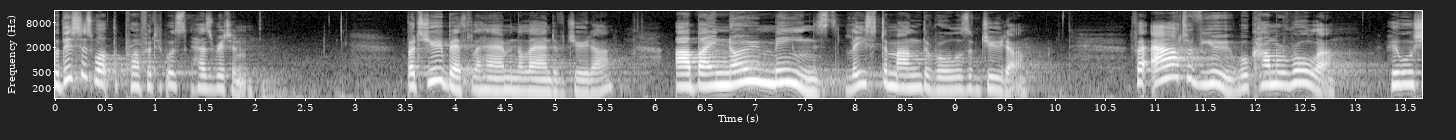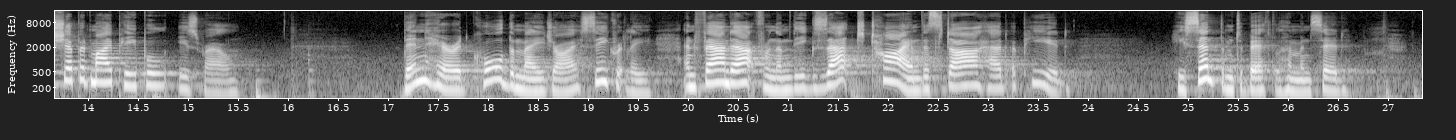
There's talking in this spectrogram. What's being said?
For this is what the prophet was, has written But you, Bethlehem, in the land of Judah, are by no means least among the rulers of Judah. For out of you will come a ruler who will shepherd my people Israel. Then Herod called the Magi secretly and found out from them the exact time the star had appeared. He sent them to Bethlehem and said,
